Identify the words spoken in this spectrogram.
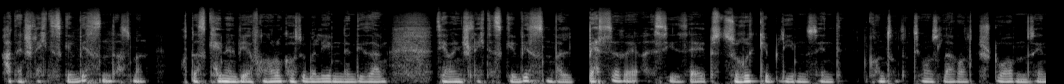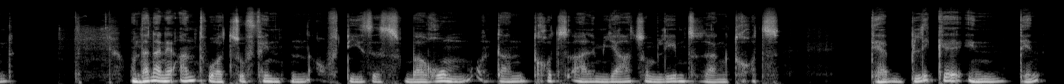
hat ein schlechtes Gewissen, dass man, auch das kennen wir von Holocaust-Überlebenden, die sagen, sie haben ein schlechtes Gewissen, weil bessere als sie selbst zurückgeblieben sind im Konzentrationslager und gestorben sind. Und dann eine Antwort zu finden auf dieses Warum und dann trotz allem Ja zum Leben zu sagen, trotz der Blicke in den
